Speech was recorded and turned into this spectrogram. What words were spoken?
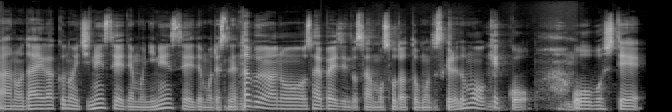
あの大学の1年生でも2年生でもですね多分あのサイバーエージェントさんもそうだと思うんですけれども、結構応募して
